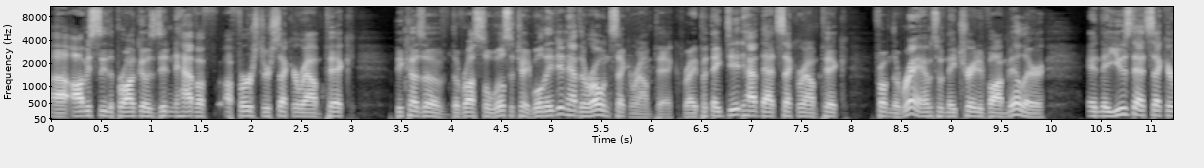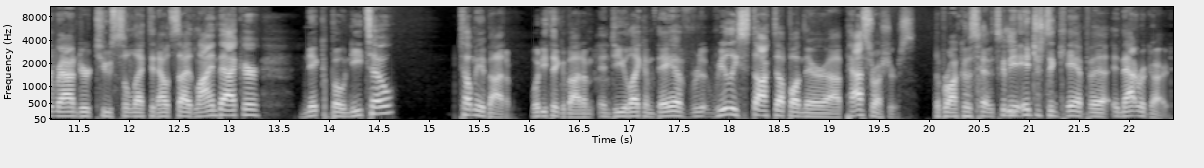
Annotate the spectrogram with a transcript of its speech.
Uh, obviously, the Broncos didn't have a, a first or second round pick because of the Russell Wilson trade. Well, they didn't have their own second round pick, right? But they did have that second round pick from the Rams when they traded Von Miller, and they used that second rounder to select an outside linebacker, Nik Bonitto. Tell me about him. What do you think about him? And do you like him? They have re- really stocked up on their uh, pass rushers. The Broncos have. It's going to be an interesting camp uh, in that regard.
